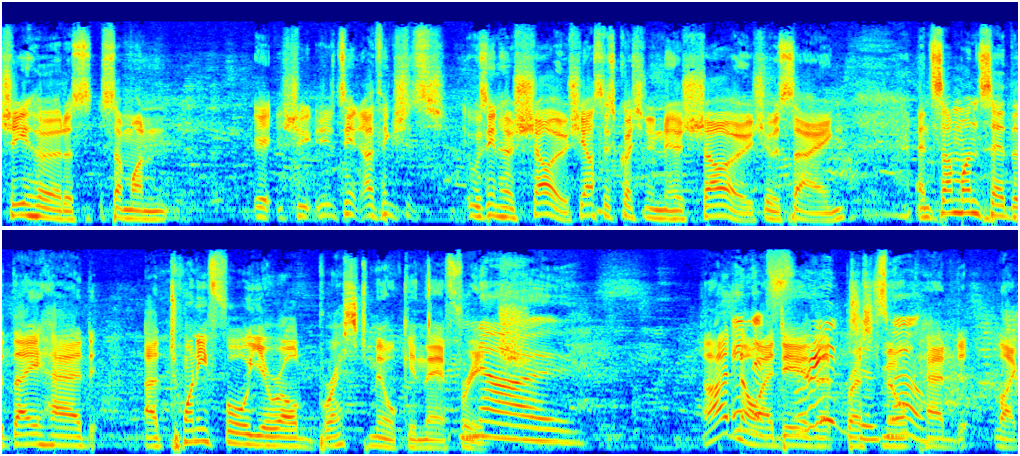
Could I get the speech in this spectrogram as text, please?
she heard someone. It, she, in, I think it was in her show. She asked this question in her show. She was saying, and someone said that they had a 24-year-old breast milk in their fridge. no, I had In no the idea that fridge breast as milk well. had like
